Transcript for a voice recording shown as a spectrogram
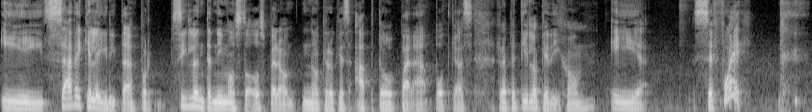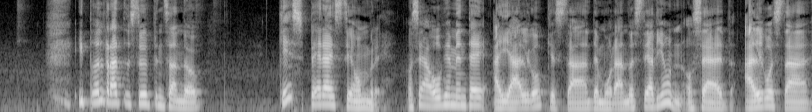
y sabe que le grita, porque sí lo entendimos todos, pero no creo que es apto para podcast repetir lo que dijo. Y se fue. y todo el rato estuve pensando, ¿qué espera este hombre? O sea, obviamente hay algo que está demorando este avión. O sea, algo está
